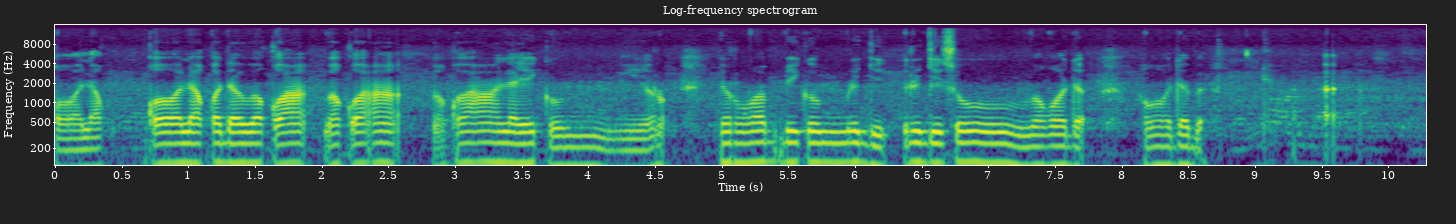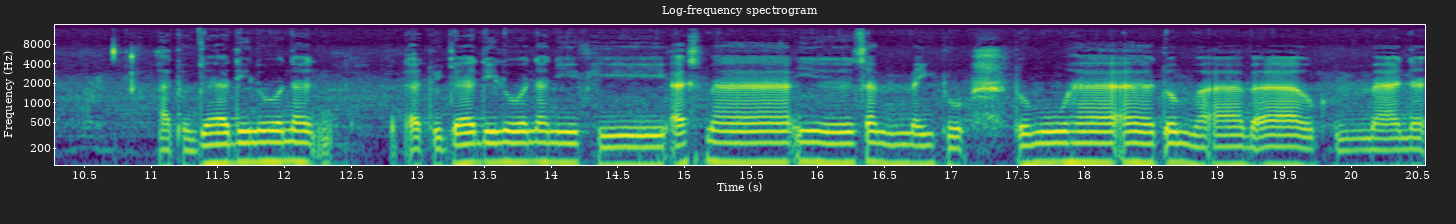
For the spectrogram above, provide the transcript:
قال قال قد وقع, وقع, وقع عليكم من ربكم رجس وغضب أتجادلون أتجادلونني في أسماء سميتموها أنتم وآباؤكم ما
